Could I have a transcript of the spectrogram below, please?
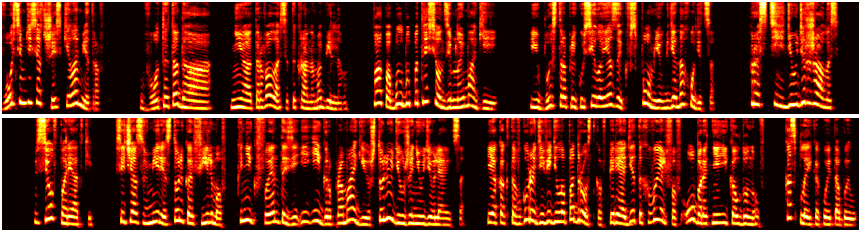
86 километров. Вот это да! Не оторвалась от экрана мобильного. Папа был бы потрясен земной магией. И быстро прикусила язык, вспомнив, где находится. «Прости, не удержалась». «Все в порядке. Сейчас в мире столько фильмов, книг фэнтези и игр про магию, что люди уже не удивляются. Я как-то в городе видела подростков, переодетых в эльфов, оборотней и колдунов. Косплей какой-то был».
